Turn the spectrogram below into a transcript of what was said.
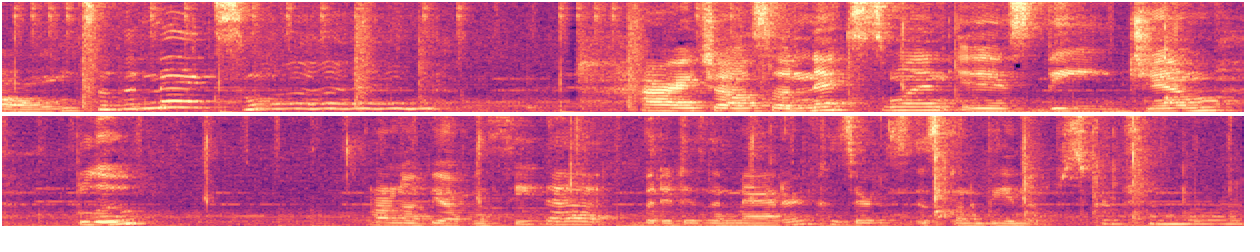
on to the next one. All right, y'all, so next one is the Gem Blue. I don't know if y'all can see that, but it doesn't matter because there's it's gonna be in the description bar.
